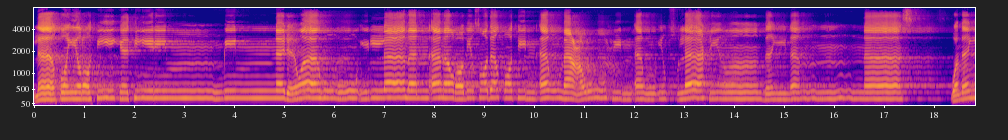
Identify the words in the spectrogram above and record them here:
لا خير في كثير من نجواهم إلا من أمر بصدقة أو معروف أو إصلاح بين الناس ومن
